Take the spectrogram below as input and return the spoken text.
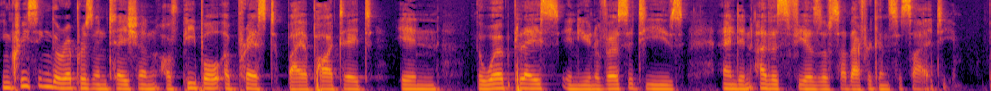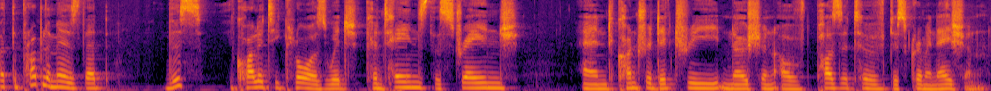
increasing the representation of people oppressed by apartheid in the workplace, in universities, and in other spheres of South African society. But the problem is that this equality clause, which contains the strange and contradictory notion of positive discrimination,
